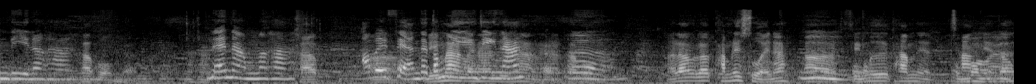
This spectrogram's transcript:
ำดีนะคะ ครับผมนะฮะแนะนำนะคะ ครับเอาไปแฝนแต่ต้องดีจริงๆนะ ดีมากเลยครับเอผมออ่าแล้วแล้วทำได้สวยนะอืมอ่าฝีมือทำเนี่ยช่างเนี่ยต้อง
